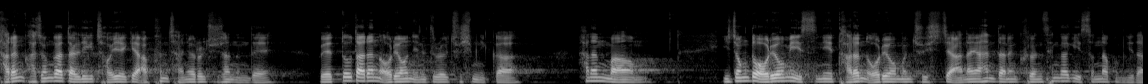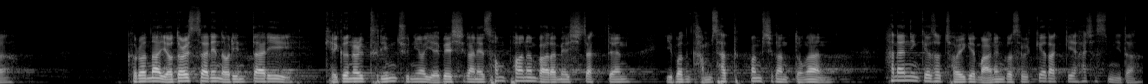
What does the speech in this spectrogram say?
다른 가정과 달리 저희에게 아픈 자녀를 주셨는데 왜 또 다른 어려운 일들을 주십니까? 하는 마음, 이 정도 어려움이 있으니 다른 어려움은 주시지 않아야 한다는 그런 생각이 있었나 봅니다. 그러나 8살인 어린 딸이 개근을 드림 주니어 예배 시간에 선포하는 바람에 시작된 이번 감사 특밤 시간 동안 하나님께서 저에게 많은 것을 깨닫게 하셨습니다.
